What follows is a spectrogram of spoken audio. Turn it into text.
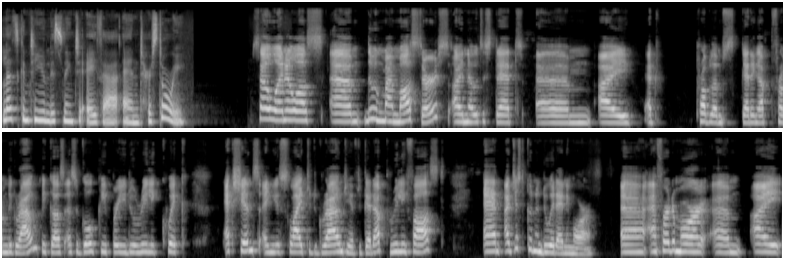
let's continue listening to Eva and her story. So, when I was um, doing my master's, I noticed that um, I had problems getting up from the ground because, as a goalkeeper, you do really quick actions and you slide to the ground, you have to get up really fast and I just couldn't do it anymore. Uh, and furthermore, um, I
